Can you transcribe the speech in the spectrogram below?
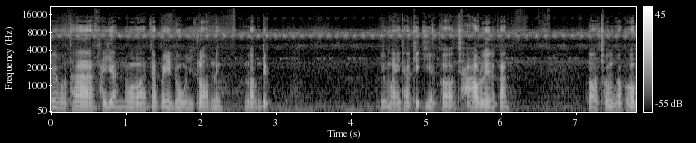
เดี๋ยวถ้าขยันว่าจะไปดูอีกรอบหนึ่งรอบดึก หรือไม่ถ้าขี้เกียจก็เช้าเลยแล้วกัน รอชมครับผม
